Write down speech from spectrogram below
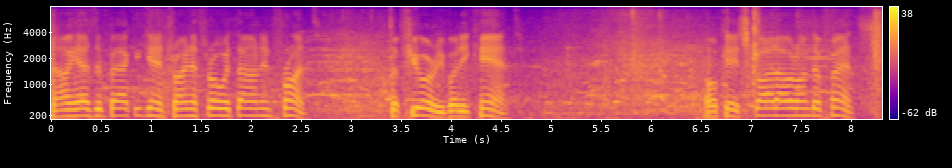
Now he has it back again, trying to throw it down in front to Fury, but he can't. Okay, Scott out on defense.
